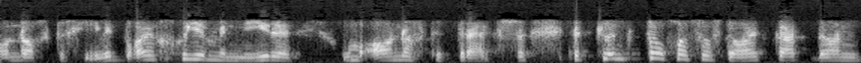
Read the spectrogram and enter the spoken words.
aandag te gee. Jy weet baie goeie maniere om aandag te trek. So dit klink tog asof daai kat dan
